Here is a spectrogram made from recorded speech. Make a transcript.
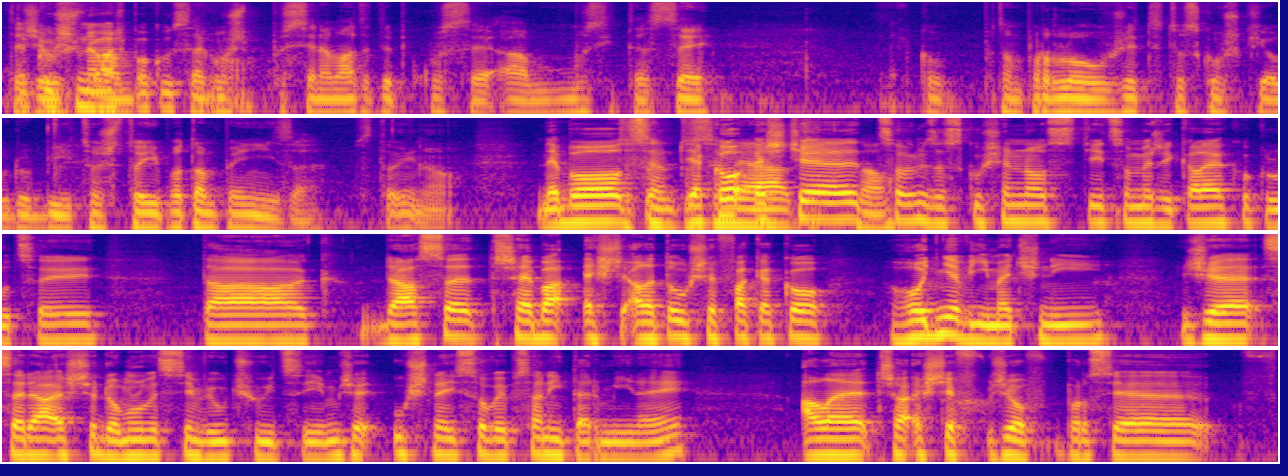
takže už nemáš vám- pokusy, Tak no. už prostě nemáte ty pokusy a musíte si jako potom prodloužit to zkoušky období, což stojí potom peníze. Stojí, no. Nebo To jsem- to jako jsem já- ještě, no. co vím ze zkušenosti, co mi říkali jako kluci, tak dá se třeba ještě, ale to už je fakt jako hodně výjimečný, že se dá ještě domluvit s tím vyučujícím, že už nejsou vypsaný termíny, ale třeba ještě, v- že jo, prostě v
